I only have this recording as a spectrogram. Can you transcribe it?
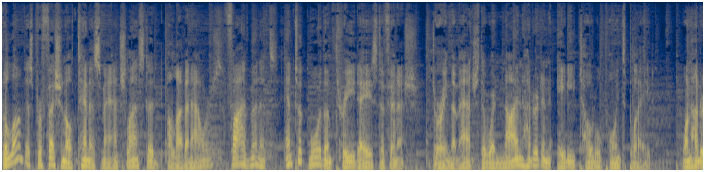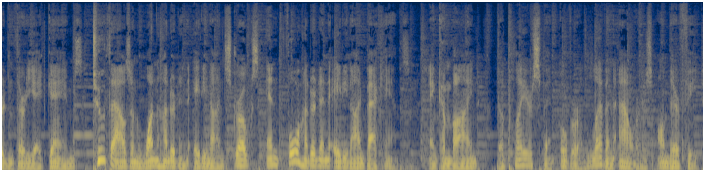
The longest professional tennis match lasted 11 hours, 5 minutes, and took more than three days to finish. During the match, there were 980 total points played, 138 games, 2,189 strokes, and 489 backhands. And combined, the players spent over 11 hours on their feet.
